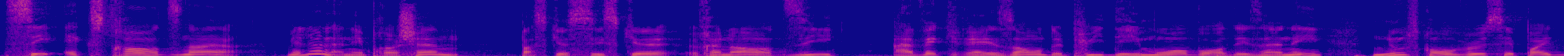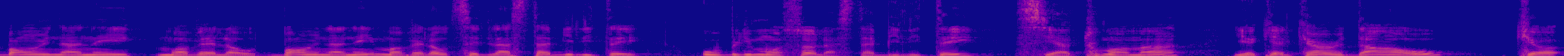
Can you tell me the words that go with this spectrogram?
C'est extraordinaire. Mais là, l'année prochaine, parce que c'est ce que Renard dit avec raison depuis des mois, voire des années. Nous, ce qu'on veut, c'est pas être bon une année, mauvais l'autre. Bon une année, mauvais l'autre, c'est de la stabilité. Oublie-moi ça, la stabilité, si à tout moment, il y a quelqu'un d'en haut qui n'a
